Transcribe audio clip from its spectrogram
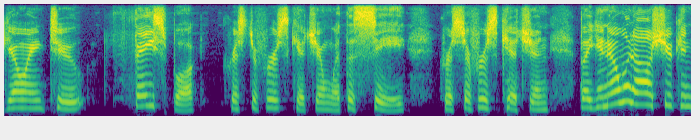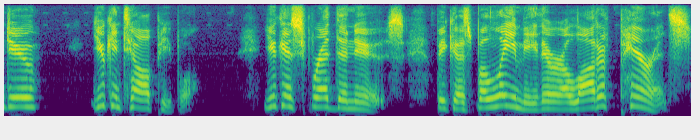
going to Facebook, Christopher's Kitchen with a C, Christopher's Kitchen. But you know what else you can do? You can tell people. you can spread the news because believe me, there are a lot of parents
